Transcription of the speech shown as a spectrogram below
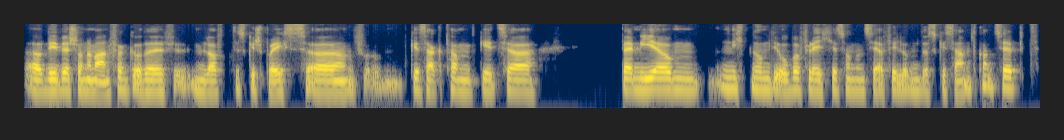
äh, wie wir schon am Anfang oder im Laufe des Gesprächs äh, gesagt haben, geht es ja bei mir um nicht nur um die Oberfläche, sondern sehr viel um das Gesamtkonzept.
